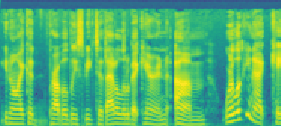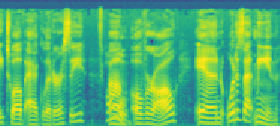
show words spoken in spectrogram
You know, I could probably speak to that a little bit, Karen. Um, we're looking at K 12 ag literacy um, oh. overall. And what does that mean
